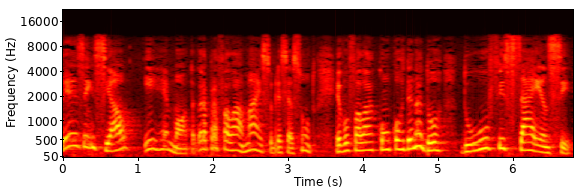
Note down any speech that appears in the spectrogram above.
presencial e remota. Agora, para falar mais sobre esse assunto, eu vou falar com o coordenador do UF Science,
